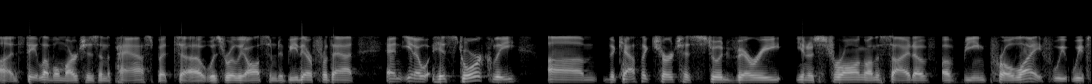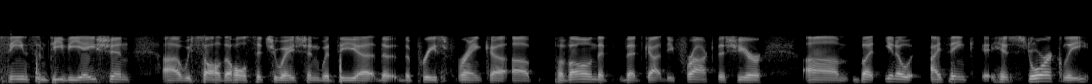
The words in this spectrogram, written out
uh, and state level marches in the past, but uh, was really awesome to be there for that. And you know, historically, um, the Catholic Church has stood very, you know, strong on the side of of being pro-life. We, we've seen some deviation. Uh, we saw the whole situation with the uh, the, the priest Frank uh, uh, Pavone that that got defrocked this year. Um, but you know, I think historically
